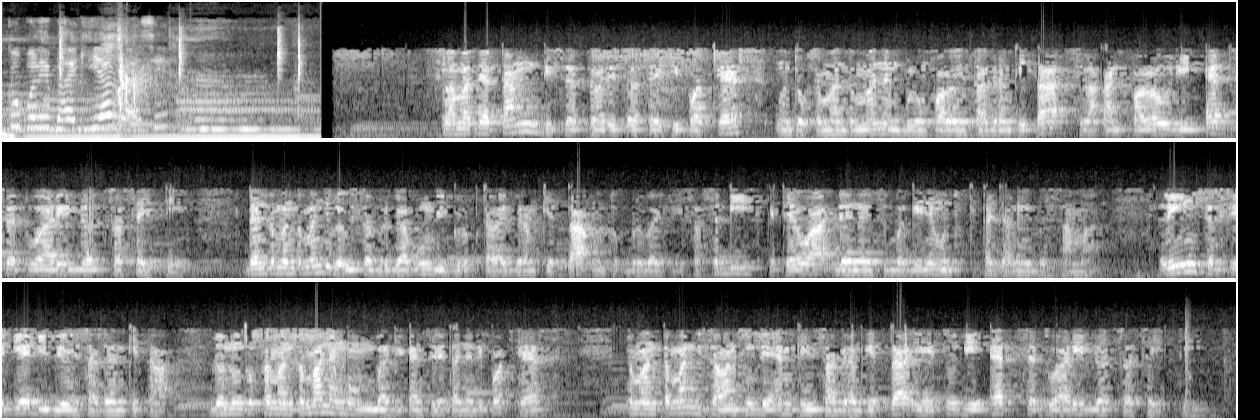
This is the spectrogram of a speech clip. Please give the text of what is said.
Gue boleh bahagia gak sih? Selamat datang di Setuari Society Podcast. Untuk teman-teman yang belum follow Instagram kita, silahkan follow di @setuari.society. Dan teman-teman juga bisa bergabung di grup Telegram kita untuk berbagi kisah sedih, kecewa, dan lain sebagainya untuk kita jalani bersama. Link tersedia di bio Instagram kita. Dan untuk teman-teman yang mau membagikan ceritanya di podcast, teman-teman bisa langsung DM ke Instagram kita yaitu di @setuari.society.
